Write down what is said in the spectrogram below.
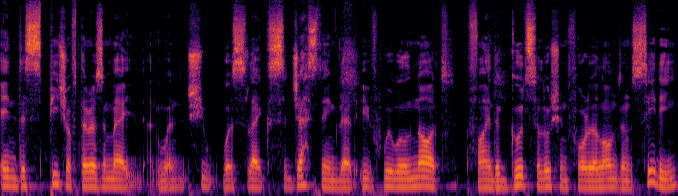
in the speech of Theresa May when she was like suggesting that if we will not find a good solution for the London city,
